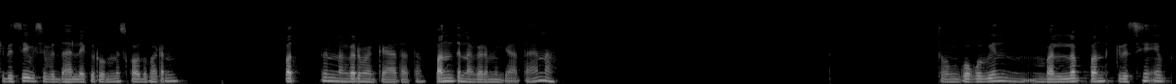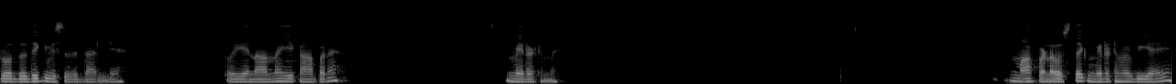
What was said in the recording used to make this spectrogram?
कृषि विश्वविद्यालय के रूप में इसका उद्घाटन पंतनगर में किया था पंतनगर में किया था, है ना? तो गोविंद बल्लभ पंत कृषि प्रौद्योगिकी विश्वविद्यालय। तो ये नाम है, ये कहाँ पर है? मेरठ में। माफ़ करना दोस्तों, एक मेरठ में भी है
